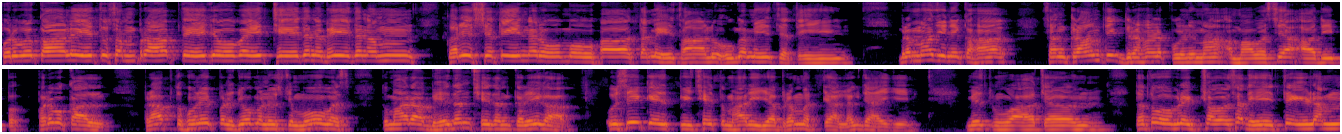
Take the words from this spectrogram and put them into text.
पूर्व काले तो संप्राप्ते जो वैच्छेदन भेदनम। करिष्यति नरो मोहा तमेशानुगमिष्यति ब्रह्मा जी ने कहा, संक्रांति, ग्रहण, पूर्णिमा, अमावस्या आदि पर्व काल प्राप्त होने पर जो मनुष्य मोहवश तुम्हारा भेदन छेदन करेगा, उसी के पीछे तुम्हारी यह ब्रह्मत्या लग जाएगी। तथो वृक्षौषधि तीर्णम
